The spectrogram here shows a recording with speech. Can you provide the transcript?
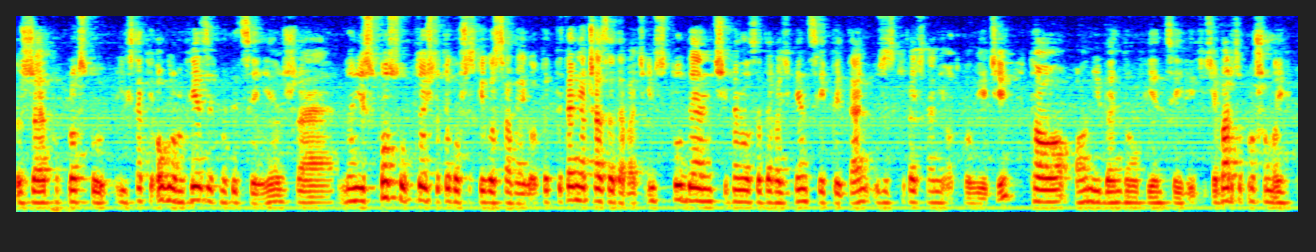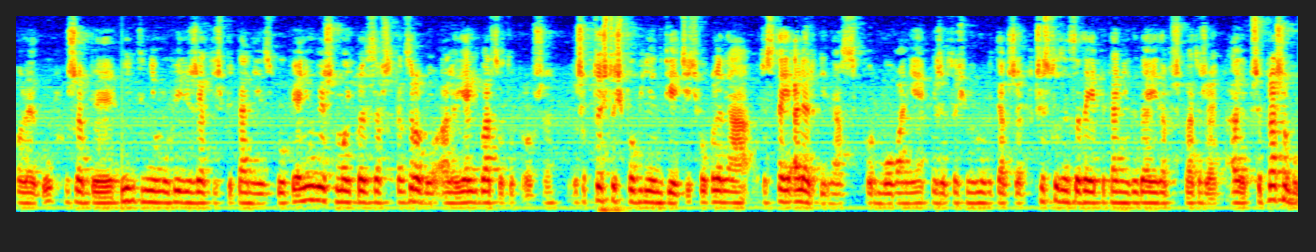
że po prostu jest taki ogrom wiedzy w medycynie, że no nie sposób dojść do tego wszystkiego samego. Te pytania trzeba zadawać. Im studenci będą zadawać więcej pytań, uzyskiwać na nie odpowiedzi, to oni będą więcej wiedzieć. Ja bardzo proszę moich kolegów, żeby nigdy nie mówili, że jakieś pytanie jest głupie. Ja nie mówię, że moi koledzy zawsze tak zrobią, ale ja ich bardzo to proszę, że ktoś coś powinien wiedzieć. W ogóle na, dostaję alergii na sformułowanie, że ktoś mi mówi tak, że czy student zadaje pytanie, dodaje na przykład, że ale przepraszam, bo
